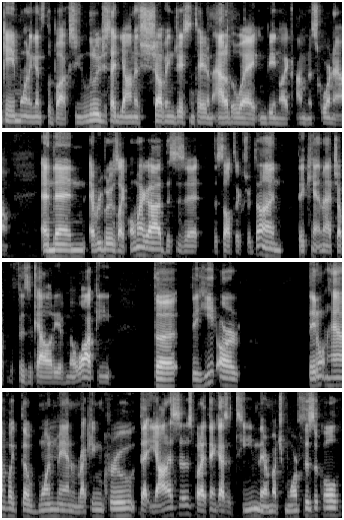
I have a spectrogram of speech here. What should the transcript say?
game one against the Bucks. You literally just had Giannis shoving Jayson Tatum out of the way and being like, I'm going to score now. And then everybody was like, oh my God, this is it. The Celtics are done. They can't match up with the physicality of Milwaukee. The the Heat are they don't have like the one man wrecking crew that Giannis is, but I think as a team they're much more physical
